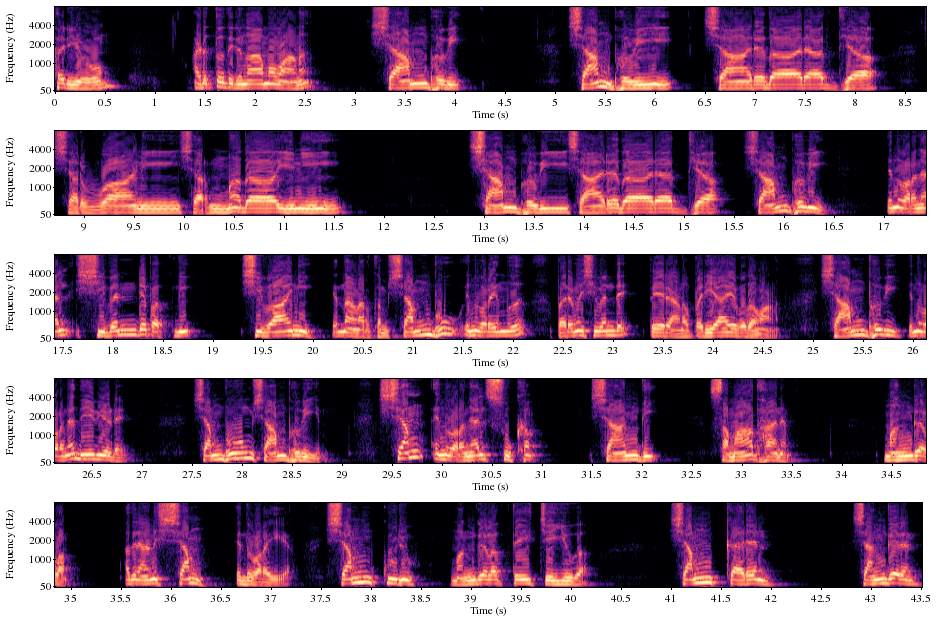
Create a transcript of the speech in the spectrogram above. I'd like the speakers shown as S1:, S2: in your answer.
S1: ഹരി ഓം അടുത്ത തിരുനാമമാണ് ശാംഭവി. ശാംഭവി ശാരദാരാധ്യ ശർവാണി ശർമ്മദായിനി. ശാംഭവി ശാരദാരാധ്യ ശാംഭവി എന്ന് പറഞ്ഞാൽ ശിവന്റെ പത്നി ശിവാനി എന്നാണ് അർത്ഥം. ശംഭു എന്ന് പറയുന്നത് പരമശിവന്റെ പേരാണ് പര്യായപദമാണ്. ശാംഭവി എന്ന് പറഞ്ഞാൽ ദേവിയുടെ. ശംഭുവും ശാംഭവിയും. ശം എന്ന് പറഞ്ഞാൽ സുഖം ശാന്തി സമാധാനം മംഗളം. അതിനാണ് ശം എന്ന് പറയുക. ശം കുരു മംഗളത്തെ ചെയ്യുക. ശം കരൻ ശങ്കരൻ.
